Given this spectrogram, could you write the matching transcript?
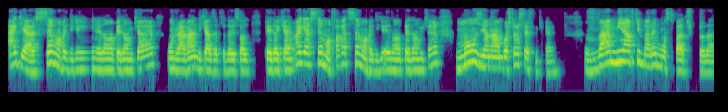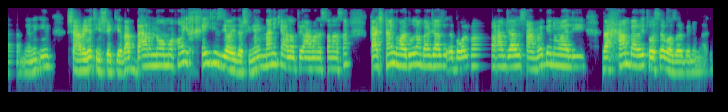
اگر سه ماه دیگه این ادامه پیدا می‌کرد اون روندی که از ابتدای سال پیدا کردیم اگر سه ماه فقط سه ماه دیگه ادامه پیدا می‌کرد ما اون زیان انباشته رو صفر می‌کردیم و می‌رفتیم برای مثبت شدن. یعنی این شرایط این شکلیه. و برنامه های خیلی زیادی داشتیم. یعنی منی که الان توی ارمنستان هستم قشنگ اومده بودم برای جذب هم جذب سرمایه بینالمللی و هم برای توسعه بازار بینالمللی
